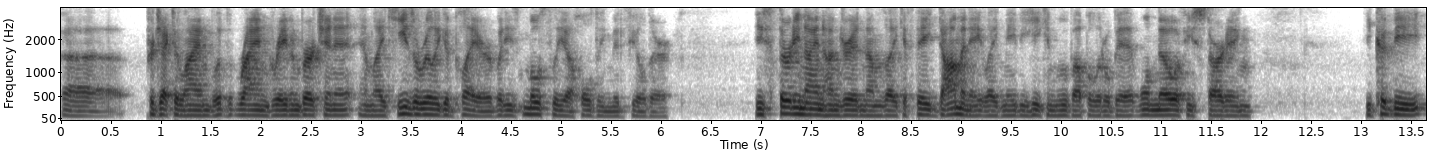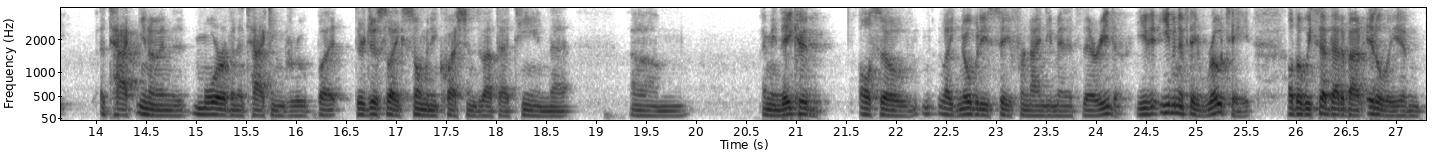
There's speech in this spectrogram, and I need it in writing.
uh, projected line with Ryan Gravenberch in it, and like he's a really good player, but he's mostly a holding midfielder. He's 3,900, and I was like, if they dominate, like maybe he can move up a little bit. We'll know if he's starting. He could be attack, you know, in the, more of an attacking group, but there're just like so many questions about that team that, um, I mean, they could also like nobody's safe for 90 minutes there either. Even, even if they rotate, although we said that about Italy and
